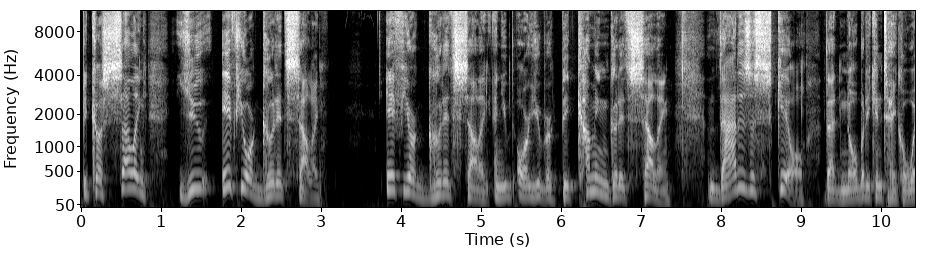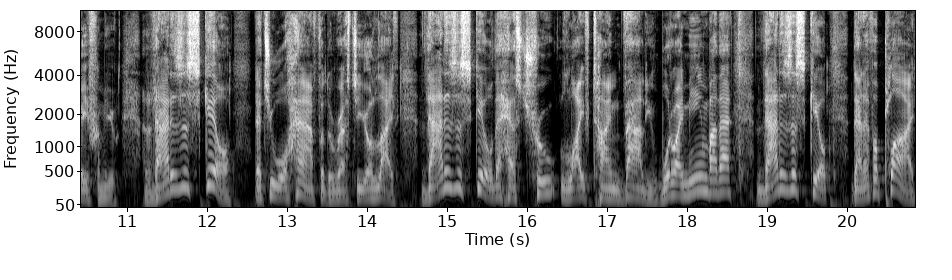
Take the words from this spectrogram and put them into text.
because selling you if you're good at selling if you're good at selling and you or you're becoming good at selling, that is a skill that nobody can take away from you. That is a skill that you will have for the rest of your life. That is a skill that has true lifetime value. What do I mean by that? That is a skill that if applied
